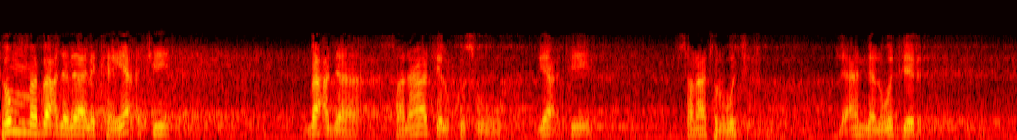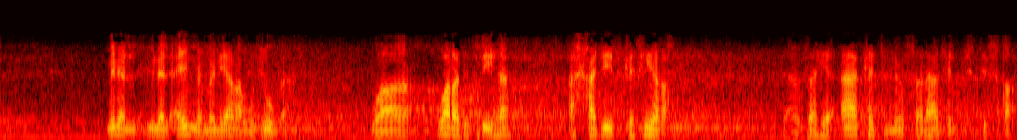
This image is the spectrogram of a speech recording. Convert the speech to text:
ثم بعد ذلك يأتي بعد صلاة الكسوف يأتي صلاة الوتر لأن الوتر من من الأئمة من يرى وجوبه ووردت فيها أحاديث كثيرة فهي آكد من صلاة الاستسقاء.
